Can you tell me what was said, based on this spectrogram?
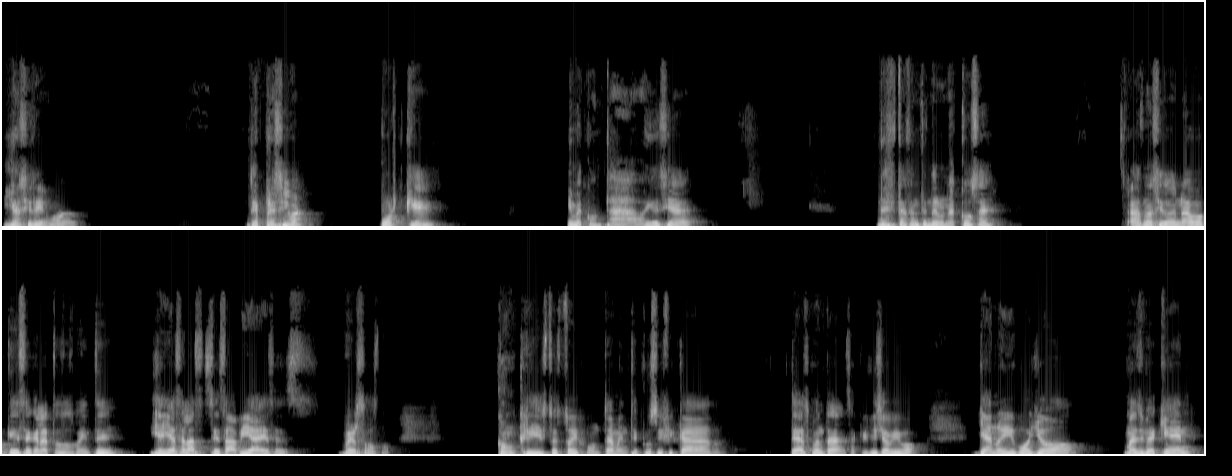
Y yo así de, oh, depresiva. ¿Por qué? Y me contaba y decía, necesitas entender una cosa. Has nacido de nuevo, que dice Galatas 2.20. Y ella se, se sabía esos versos, ¿no? Con Cristo estoy juntamente crucificado. ¿Te das cuenta? Sacrificio vivo. Ya no vivo yo, más vive quién?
